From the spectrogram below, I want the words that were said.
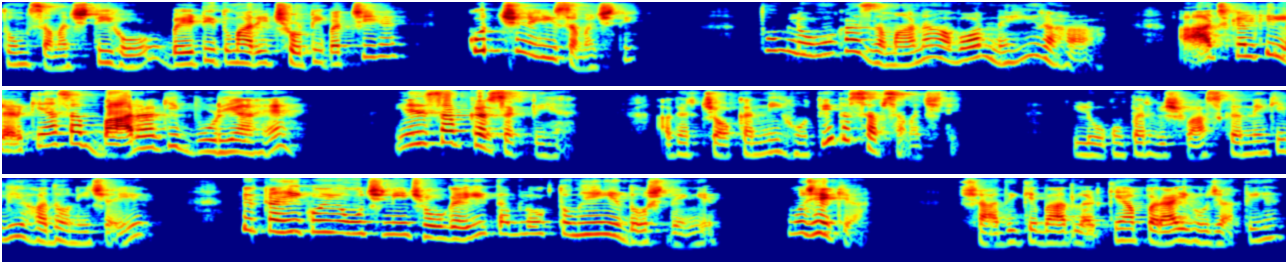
तुम समझती हो, बेटी तुम्हारी छोटी बच्ची है कुछ नहीं समझती। तुम लोगों का जमाना अब और नहीं रहा। आजकल की लड़कियाँ सब बारह की बूढ़िया हैं। ये सब कर सकती हैं। अगर चौकन्नी होती तो सब समझती। लोगों पर विश्वास करने की भी हद होनी चाहिए। फिर कहीं कोई ऊंच नीच हो गई, तब लोग तुम्हें ही दोष देंगे। मुझे क्या? शादी के बाद लड़कियाँ पराई हो जाती हैं।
